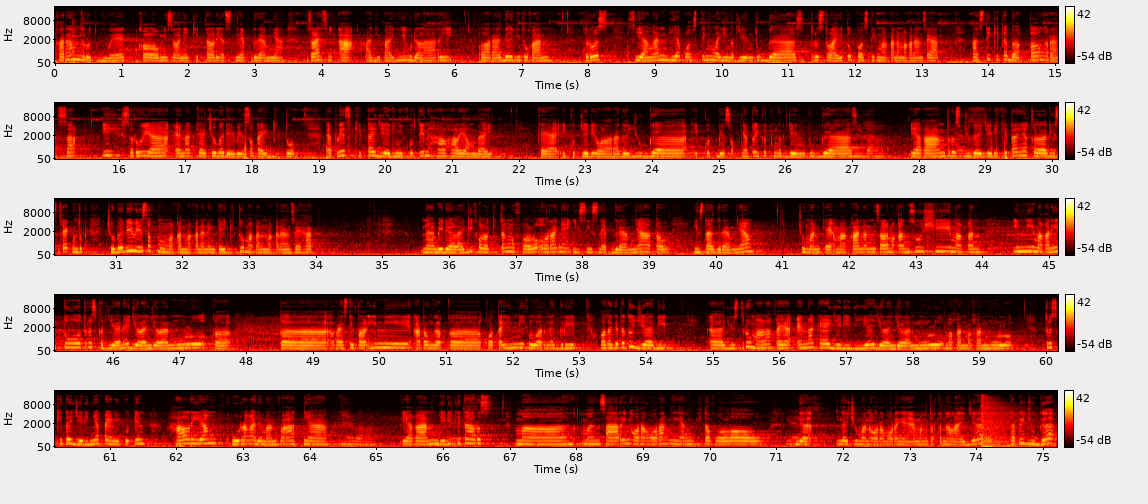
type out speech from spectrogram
Karena menurut gue, kalau misalnya kita lihat snapgramnya, misalnya si A pagi-pagi udah lari, olahraga gitu kan. Terus siangan dia posting lagi ngerjain tugas, terus setelah itu posting makanan-makanan sehat. Pasti kita bakal ngerasa ih seru ya enak ya coba deh besok kayak gitu at least kita jadi ngikutin hal-hal yang baik kayak ikut jadi olahraga juga ikut besoknya tuh ikut ngerjain tugas. Ya kan? Terus juga jadi kitanya ke distract untuk coba deh besok mau makan makanan yang kayak gitu makanan makanan sehat. Nah beda lagi kalau kita ngefollow orang yang isi snapgramnya atau instagramnya cuman kayak makanan misalnya makan sushi makan ini makan itu terus kerjaannya jalan-jalan mulu ke ke festival ini atau enggak ke kota ini ke luar negeri. Otak kita tuh jadi eh, justru malah kayak enak ya jadi dia jalan-jalan mulu makan-makan mulu. Terus kita jadinya pengen ngikutin hal yang kurang ada manfaatnya. Bener banget. ya kan? Jadi kita harus me- mensaring orang-orang yang kita follow. Nggak nggak cuman orang-orang yang emang terkenal aja tapi juga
